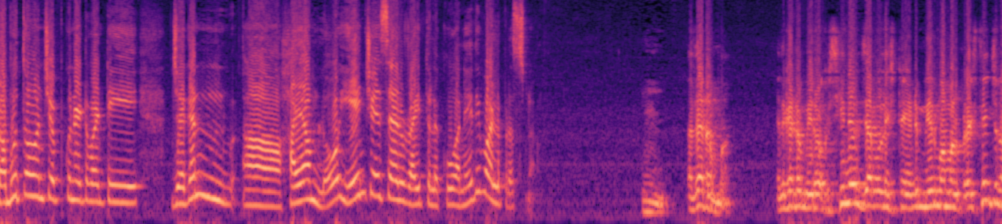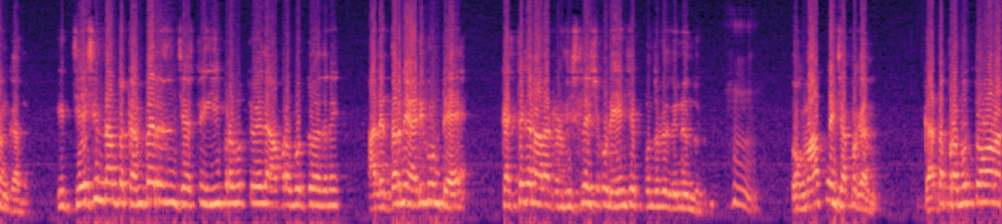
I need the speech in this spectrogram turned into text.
ప్రభుత్వం అని చెప్పుకునేటువంటి జగన్ హయాంలో ఏం చేశారు రైతులకు అనేది వాళ్ళ ప్రశ్న. అదేనమ్మా. ఎందుకంటే మీరు ఒక సీనియర్ జర్నలిస్ట్ అయ్యండి మీరు మమ్మల్ని ప్రశ్నించడం కాదు. ఇది చేసిన దాంతో కంపారిజన్ చేస్తే ఈ ప్రభుత్వం ఏది ఆ ప్రభుత్వం ఏదని వాళ్ళిద్దరిని అడిగి ఉంటే ఖచ్చితంగా నా అలాంటి విశ్లేషకుడు ఏం చెప్పుకుందుడు వినందుడు. ఒక మాట నేను చెప్పగలను. గత ప్రభుత్వంలో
